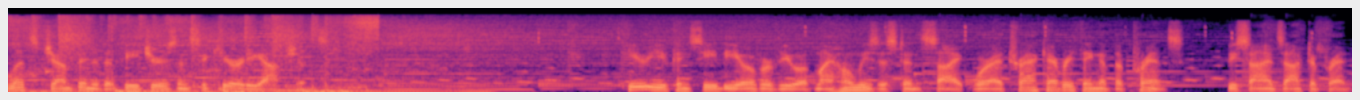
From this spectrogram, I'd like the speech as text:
let's jump into the features and security options. Here you can see the overview of my Home Assistant site where I track everything of the prints, besides Octoprint.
